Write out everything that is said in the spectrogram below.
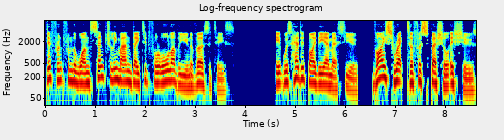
different from the one centrally mandated for all other universities. It was headed by the MSU Vice-Rector for Special Issues,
